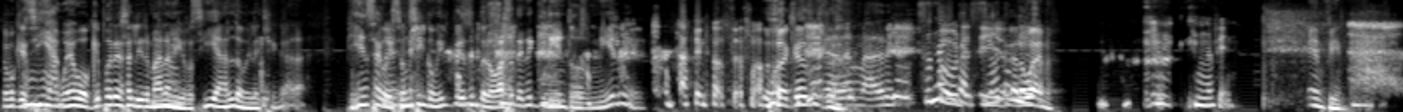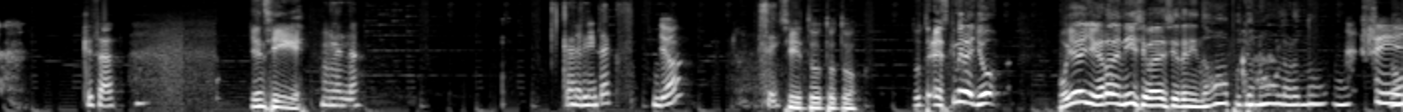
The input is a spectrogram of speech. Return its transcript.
Como que sí, a huevo, ¿qué podría salir mal, amigo? Sí, hazlo, y la chingada. Piensa, güey, son 5 mil pesos, pero vas a tener 500 mil, güey. Ay, no seas O sea, ¿qué a haces? la madre. Es una inversión. Pero bueno, En fin, en fin. quizás. ¿Quién sigue? Denise. Carritex. ¿Yo? Sí. Sí, tú, tú, tú. Tú es que mira, yo voy a llegar a Denise y va a decir Denise, no, pues yo no, la verdad no. no. Sí, No,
